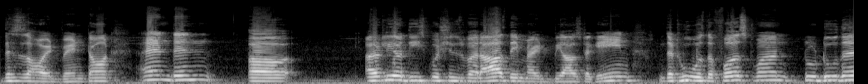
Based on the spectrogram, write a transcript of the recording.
This is how it went on. And then uh, earlier these questions were asked. They might be asked again that who was the first one to do the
